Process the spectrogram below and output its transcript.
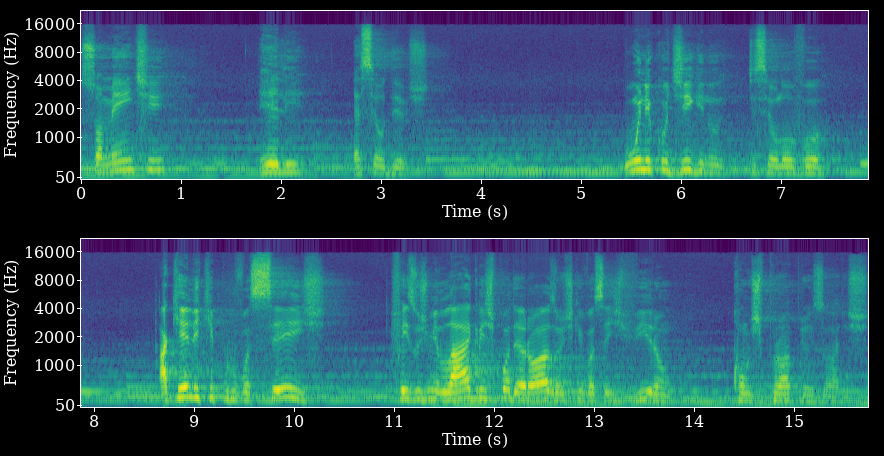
Somente Ele é seu Deus, o único digno de seu louvor, aquele que por vocês fez os milagres poderosos que vocês viram com os próprios olhos.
